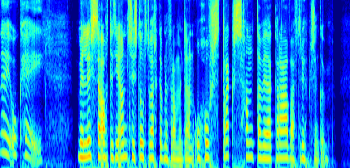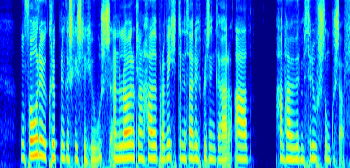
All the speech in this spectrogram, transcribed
Nei, ok. Melissa átti því ansi stórt verkefni framöndan og hóf strax handa við að grafa eftir upplýsingum. Hún fór yfir krupningaskísli hjús en lögreglan hafði bara veitt henni þær upplýsingar að hann hafi verið með þrjú stungusár.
